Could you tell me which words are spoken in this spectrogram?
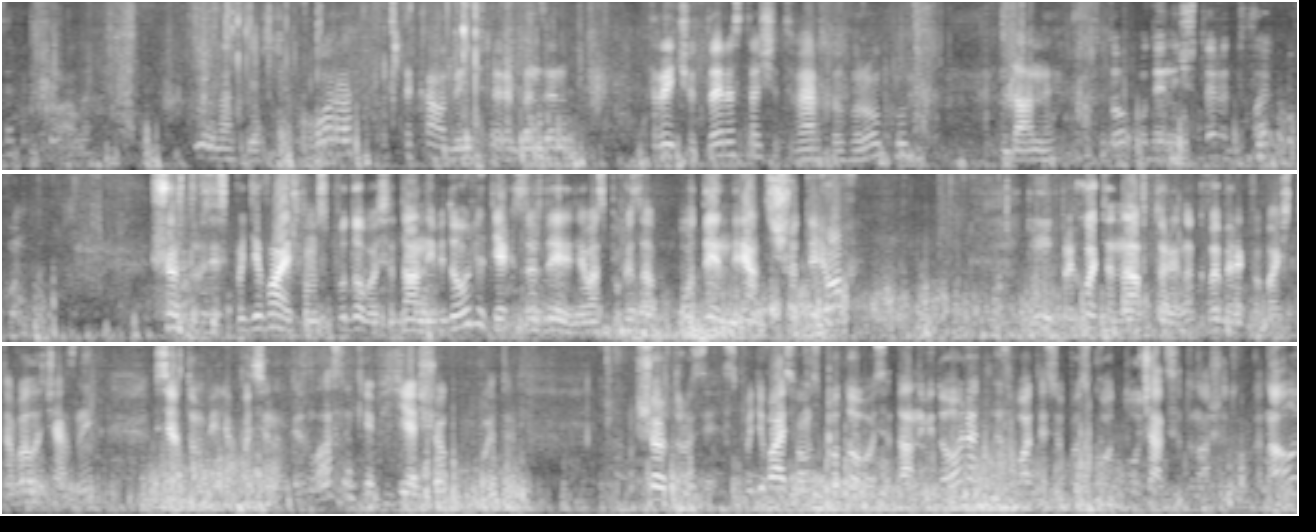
Це Зафіксували. І у нас є ще Бора, ось така 1,4 бензин 3400 4 року. Дане авто 1,4 двигун. Що ж, друзі, сподіваюсь, вам сподобався даний відеогляд. Як завжди, я вас показав один ряд з чотирьох. Тому приходьте на авторинок, вибір, як ви бачите, величезний. Всі автомобілі по цінам від власників є що купити. Що ж, друзі, сподіваюсь, вам сподобався даний відеогляд. Не забувайте обов'язково долучатися до нашого каналу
